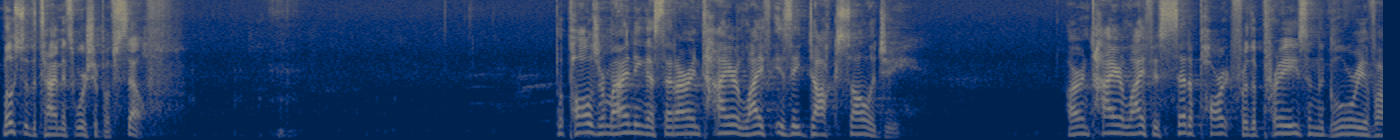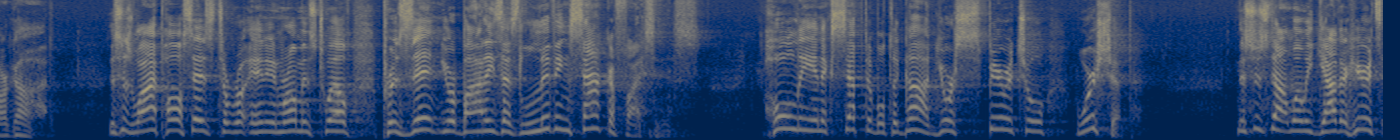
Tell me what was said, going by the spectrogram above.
Most of the time, it's worship of self. But Paul's reminding us that our entire life is a doxology. Our entire life is set apart for the praise and the glory of our God. This is why Paul says to, in Romans 12, present your bodies as living sacrifices holy and acceptable to God, your spiritual worship. This is not when we gather here, it's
